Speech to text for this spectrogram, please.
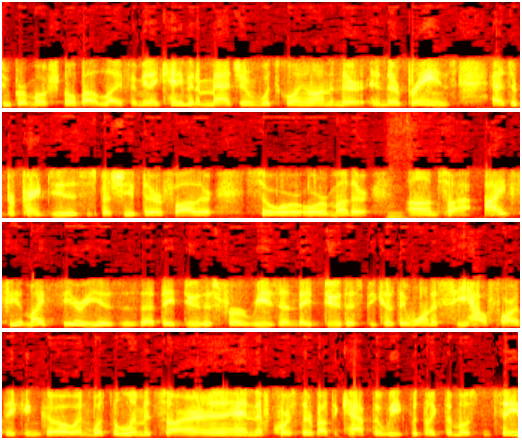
super emotional about life. I mean, I can't even imagine what's going on in their in their brains as they're preparing to do this, especially if they're a father so or, or a mother. Um, so I, I feel my theory is is that they do this for a reason. They do this because they want to see how far they can go and what the limits are. And, and of course, they're about to cap the week with like the most insane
